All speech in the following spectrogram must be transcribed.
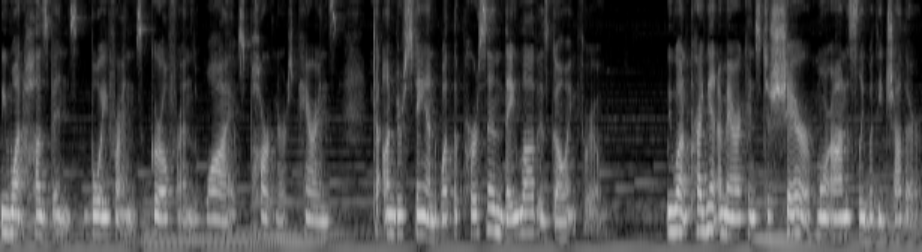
We want husbands, boyfriends, girlfriends, wives, partners, parents to understand what the person they love is going through. We want pregnant Americans to share more honestly with each other.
